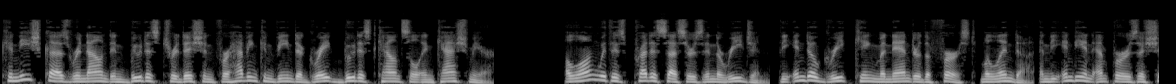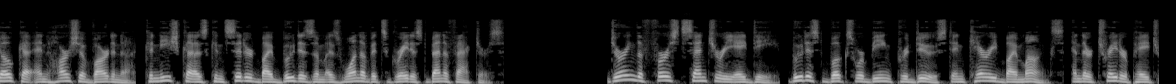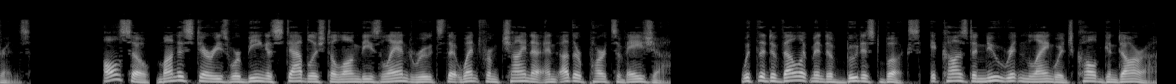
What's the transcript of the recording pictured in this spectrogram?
Kanishka is renowned in Buddhist tradition for having convened a great Buddhist council in Kashmir. Along with his predecessors in the region, the Indo-Greek king Menander I Milinda and the Indian emperors Ashoka and Harsha Vardhana, Kanishka is considered by Buddhism as one of its greatest benefactors. During the 1st century AD, Buddhist books were being produced and carried by monks, and their trader patrons. Also, monasteries were being established along these land routes that went from China and other parts of Asia. With the development of Buddhist books, it caused a new written language called Gandhara.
